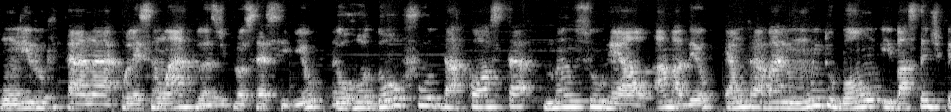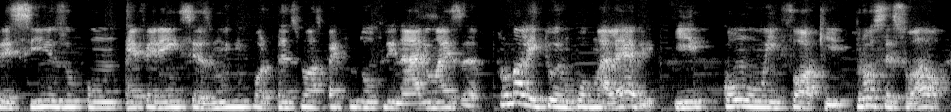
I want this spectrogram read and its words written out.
um livro que está na coleção Atlas de Processo Civil, do Rodolfo da Costa Manso Real Amadeu. É um trabalho muito bom e bastante preciso, com referências muito importantes no aspecto doutrinário mais amplo. Para uma leitura um pouco mais leve e com o um enfoque processual,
